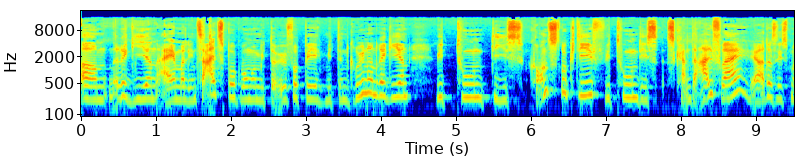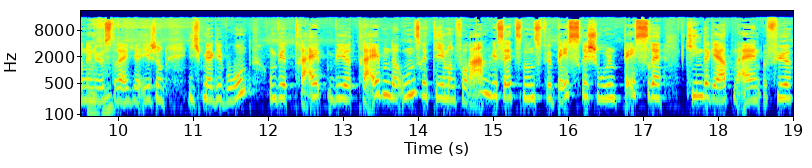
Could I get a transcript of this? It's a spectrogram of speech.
ähm, regieren, einmal in Salzburg, wo wir mit der ÖVP, mit den Grünen regieren. Wir tun dies konstruktiv, wir tun dies skandalfrei. Ja, das ist man in mhm. Österreich ja eh schon nicht mehr gewohnt. Und wir, treib, wir treiben da unsere Themen voran. Wir setzen uns für bessere Schulen, bessere Kindergärten ein, für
